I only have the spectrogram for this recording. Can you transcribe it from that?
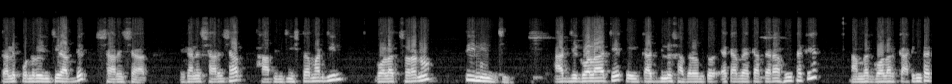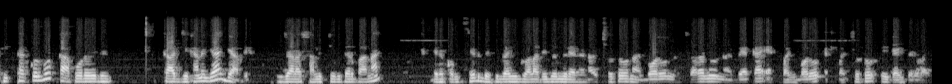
তাহলে পনেরো ইঞ্চি অর্ধেক সাড়ে সাত। এখানে সাড়ে সাত, হাফ ইঞ্চি স্টা মার্জিন গলার ছড়ানো তিন ইঞ্চি। আর যে গলা আছে, এই কাজগুলো সাধারণত একা বেকা তেরা হয়ে থাকে। আমরা গলার কাটিংটা ঠিকঠাক করব, কাপড়ের কাজ যেখানে যায় যাবে। যারা শালির চুড়িদার বানায় এরকম সেট বেশিরভাগই গলা দেবে মেরে না ছোট না বড় না, চড়ানো না, বেকা, এক পাশ বড়, এক পাশ ছোট, এই টাইপের হয়।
